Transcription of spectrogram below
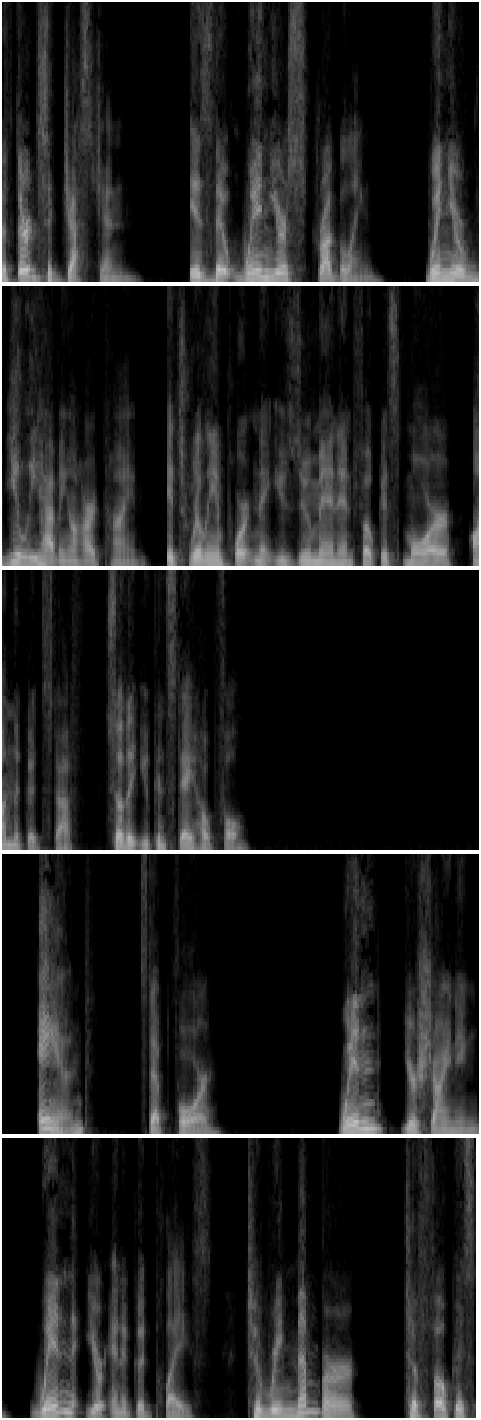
The third suggestion is that when you're struggling, when you're really having a hard time, it's really important that you zoom in and focus more on the good stuff so that you can stay hopeful. And step four, when you're shining, when you're in a good place, to remember to focus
